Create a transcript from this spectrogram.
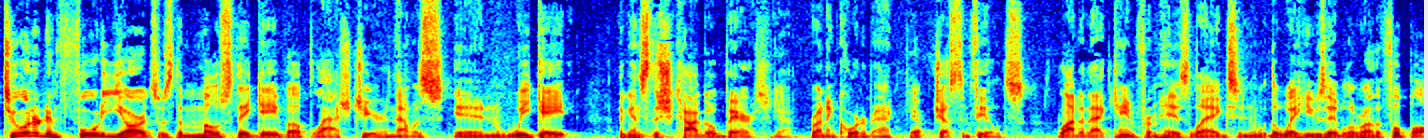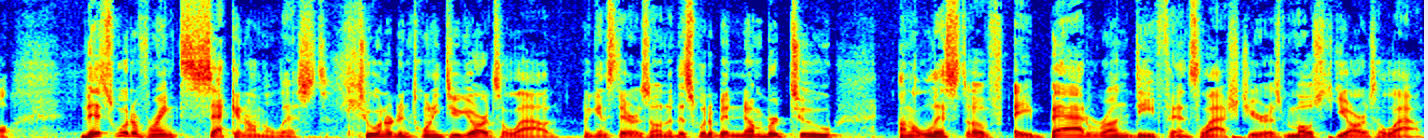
240 yards was the most they gave up last year, and that was in week eight against the Chicago Bears. Yeah. Running quarterback, Yep. Justin Fields. A lot of that came from his legs and the way he was able to run the football. This would have ranked second on the list. 222 yards allowed against Arizona. This would have been number two on a list of a bad run defense last year as most yards allowed.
